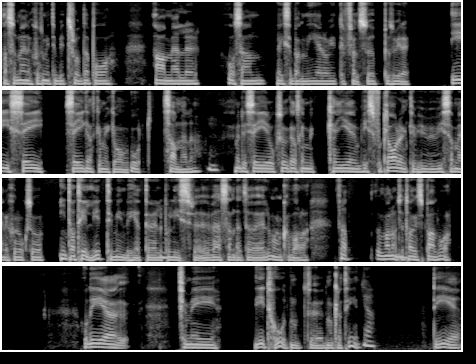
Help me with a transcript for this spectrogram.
Alltså människor som inte blir trodda på, anmäler och sen lägger sig bara ner och inte följs upp och så vidare. Det i sig säger ganska mycket om vårt samhälle. Mm. Men det säger också ganska mycket, kan ge en viss förklaring till hur vissa människor också inte har tillit till myndigheter eller mm. polisväsendet eller vad det kan vara. För att man har inte mm. tagits på allvar. Och det är för mig det är ett hot mot eh, demokratin. Ja. Det är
